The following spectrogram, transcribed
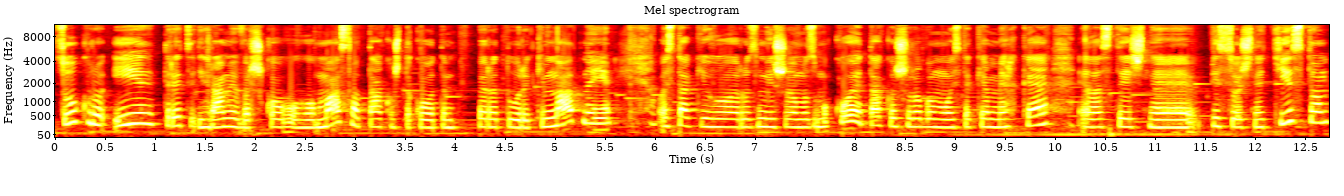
цукру і 30 грамів вершкового масла, також такої температури кімнатної. Ось так його розмішуємо з мукою. Також робимо ось таке м'яке, еластичне пісочне тісто.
